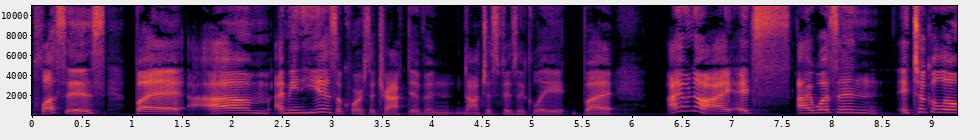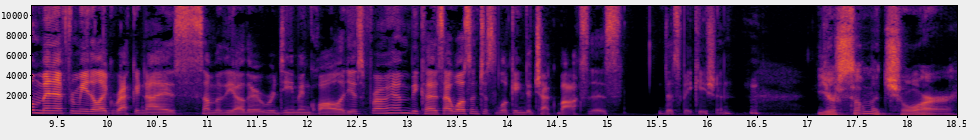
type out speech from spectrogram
pluses, but um, I mean he is of course attractive and not just physically, but I don't know. I it's I wasn't. It took a little minute for me to like recognize some of the other redeeming qualities from him because I wasn't just looking to check boxes this vacation. You're so mature.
